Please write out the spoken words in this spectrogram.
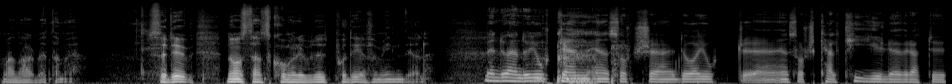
man arbetar med. Så det, någonstans kommer det ut på det för min del. Men du har ändå gjort en, en sorts, eh, du har gjort Eh, en sorts kalkyl över att du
